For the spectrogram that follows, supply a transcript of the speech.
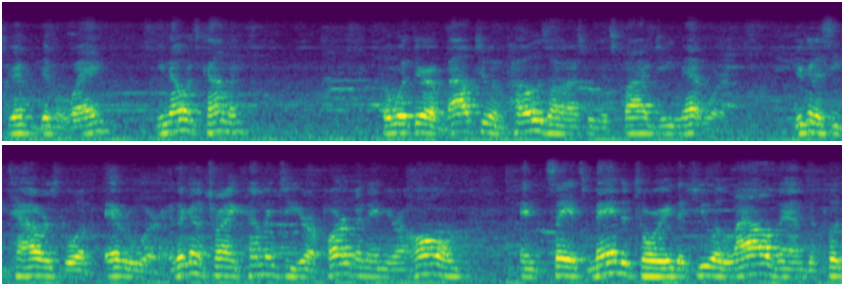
script a different way. You know it's coming. But what they're about to impose on us with this 5G network, you're going to see towers go up everywhere. And they're going to try and come into your apartment and your home and say it's mandatory that you allow them to put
